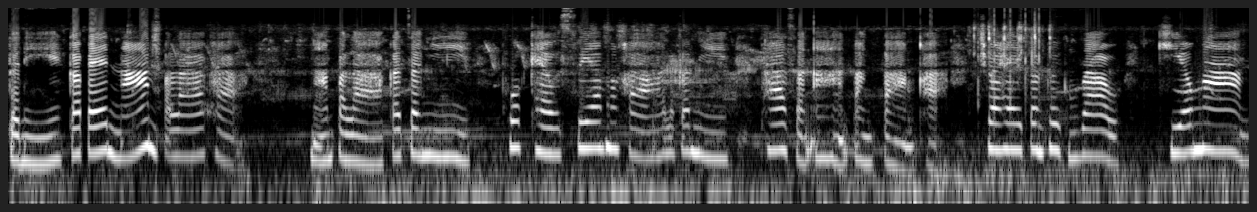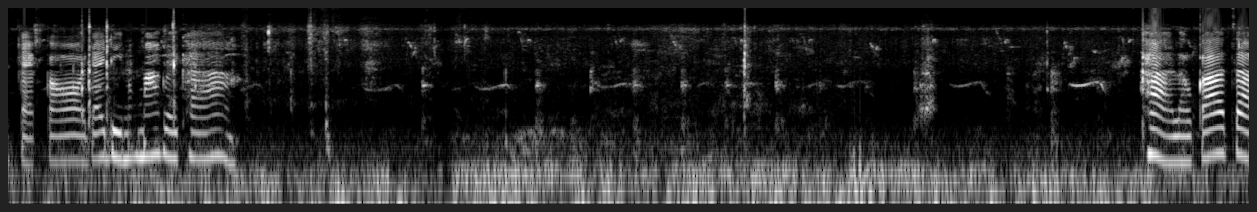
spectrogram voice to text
ตัวนี้ก็เป็นน้ำปลาค่ะ น้ำปลาก็จะมี พวกแคลเซียมนะคะ แล้วก็มีธาตุสารอาหารต่างๆค่ะ ช่วยให้ต้นพืชของเราเคี้ยวงามแต่ก็ได้ดีมากๆเลยค่ะค่ะเราก็จะ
